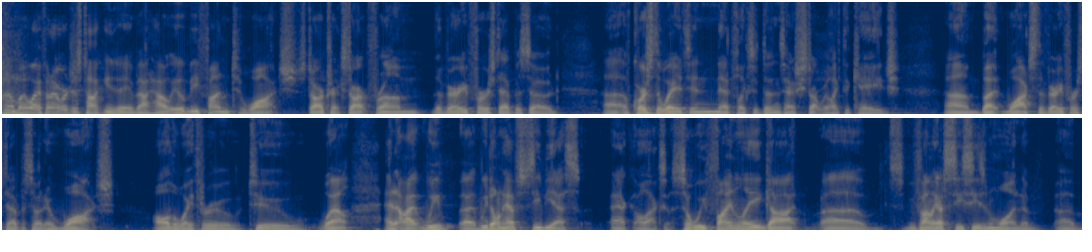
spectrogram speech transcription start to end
Well, my wife and I were just talking today about how it would be fun to watch Star Trek start from the very first episode. Uh, of course, the way it's in Netflix, it doesn't actually start with like the cage, um, but watch the very first episode and watch all the way through to well. And I we uh, we don't have CBS All Access, so we finally got uh, we finally got to see season one of, of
